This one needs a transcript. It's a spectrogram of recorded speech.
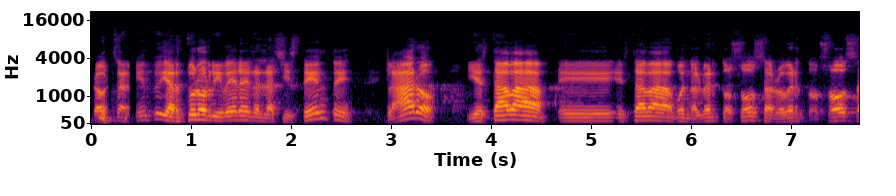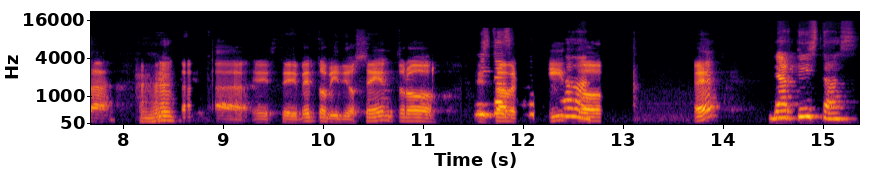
Raúl Sarmiento y Arturo Rivera era el asistente, claro. Y estaba, eh, estaba, bueno, Alberto Sosa, Roberto Sosa, estaba, este, Beto Videocentro, estaba ¿cómo Bertito. ¿Eh? De artistas.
